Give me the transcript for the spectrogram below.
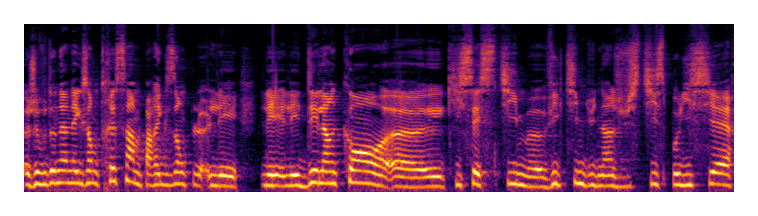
je vais vous donner un exemple très simple. Par exemple, les, les, délinquants qui s'estiment victimes d'une injustice policière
